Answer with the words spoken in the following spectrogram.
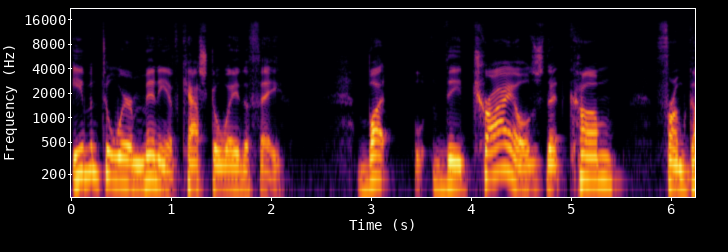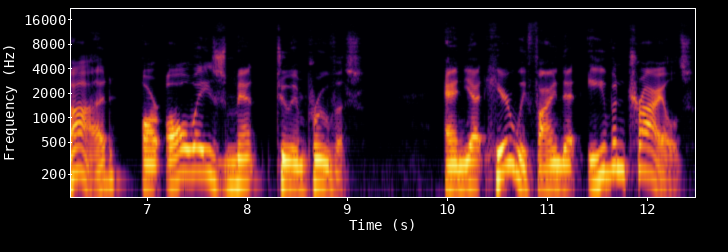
even to where many have cast away the faith. But the trials that come from God are always meant to improve us. And yet, here we find that even trials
